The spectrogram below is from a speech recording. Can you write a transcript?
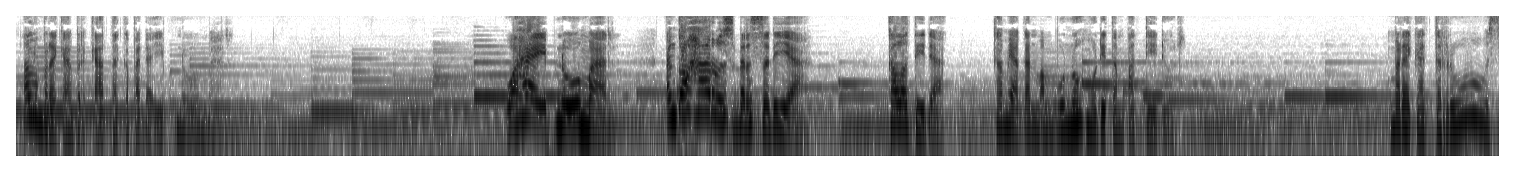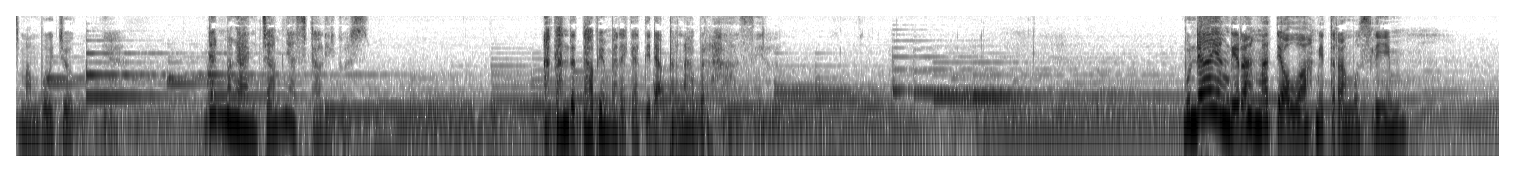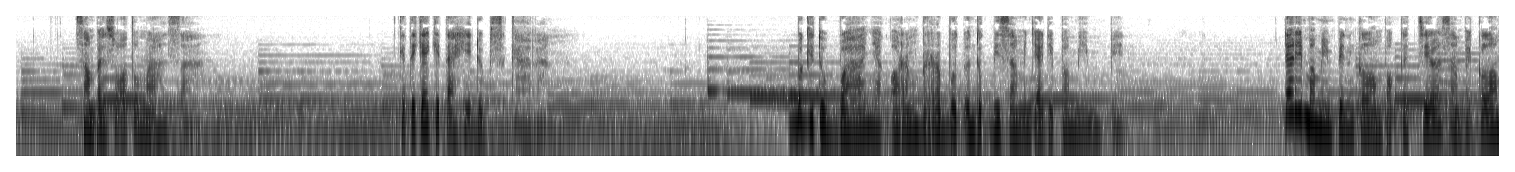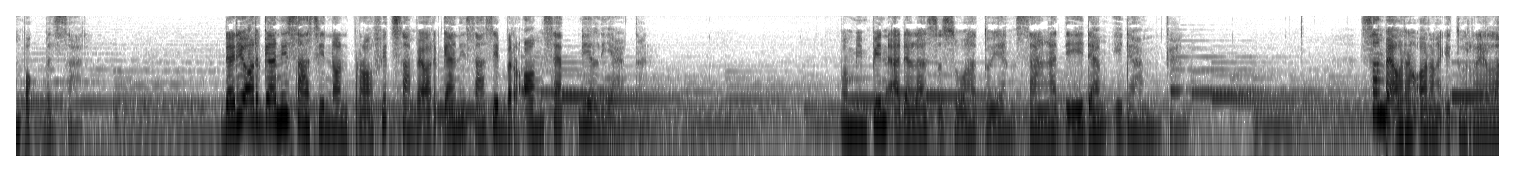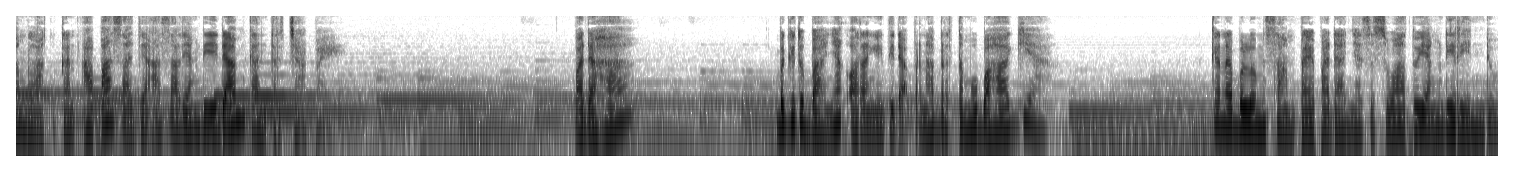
Lalu mereka berkata kepada Ibnu Umar, Wahai Ibnu Umar, engkau harus bersedia. Kalau tidak, kami akan membunuhmu di tempat tidur. Mereka terus membujuknya dan mengancamnya sekaligus. Akan tetapi mereka tidak pernah berhasil. Bunda yang dirahmati Allah mitra muslim Sampai suatu masa Ketika kita hidup sekarang Begitu banyak orang berebut untuk bisa menjadi pemimpin Dari memimpin kelompok kecil sampai kelompok besar dari organisasi non-profit sampai organisasi beromset miliaran. Memimpin adalah sesuatu yang sangat diidam-idamkan. Sampai orang-orang itu rela melakukan apa saja asal yang diidamkan tercapai. Padahal, begitu banyak orang yang tidak pernah bertemu bahagia karena belum sampai padanya sesuatu yang dirindu.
